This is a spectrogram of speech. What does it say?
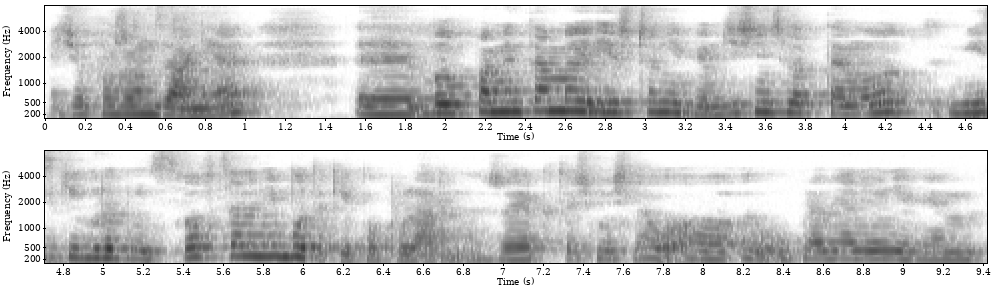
jakieś oporządzanie. Y, bo pamiętamy jeszcze, nie wiem, 10 lat temu miejskie ogrodnictwo wcale nie było takie popularne, że jak ktoś myślał o uprawianiu, nie wiem,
